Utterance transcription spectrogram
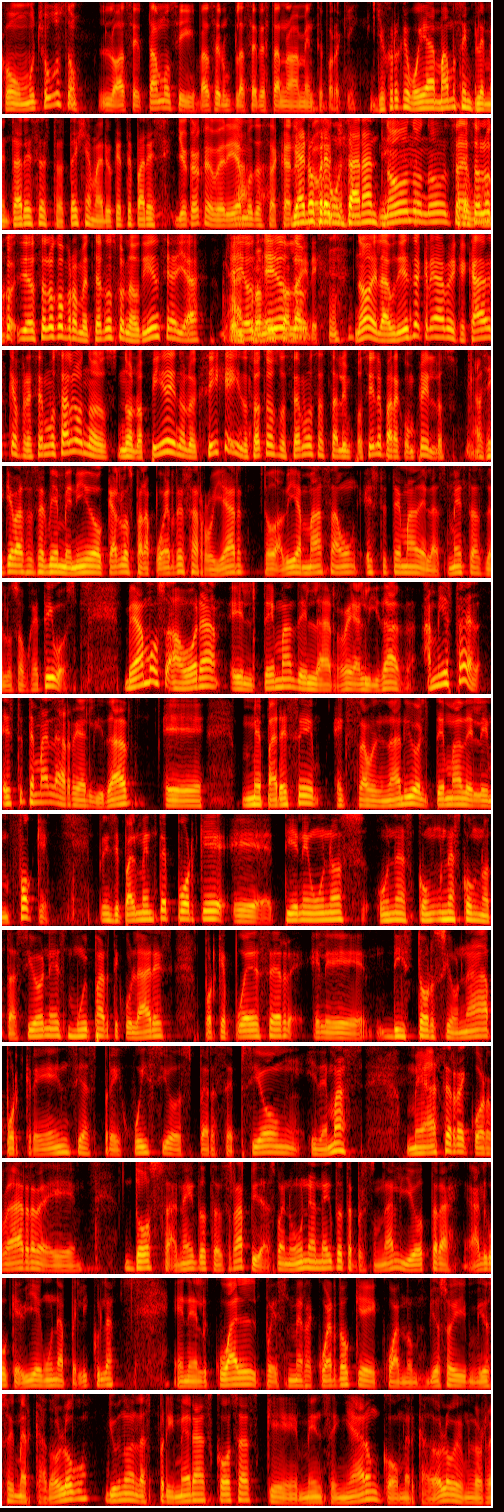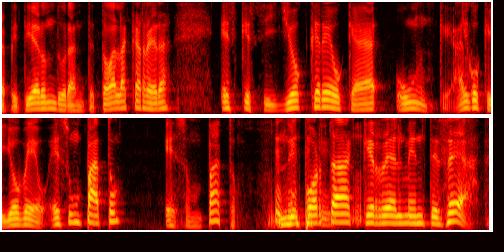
Con mucho gusto, lo aceptamos y va a ser un placer estar nuevamente por aquí. Yo creo que voy a, vamos a implementar esa estrategia, Mario, ¿qué te parece? Yo creo que deberíamos de sacar... Ya no preguntar antes. No, no, no, o sea, solo, ya solo comprometernos con la audiencia ya. Ah, ellos, ellos aire. No, la audiencia, créame, que cada vez que ofrecemos algo nos, nos lo pide y nos lo exige y nosotros hacemos hasta lo imposible para cumplirlos. Así que vas a ser bienvenido, Carlos, para poder desarrollar todavía más aún este tema de las metas, de los objetivos. Veamos ahora el tema de la realidad. A mí esta, este tema de la realidad eh, me parece extraordinario el tema del enfoque, principalmente porque eh, tiene unos, unas, con, unas connotaciones muy particulares, porque puede ser eh, distorsionada por creencias, prejuicios, percepción y demás. Me hace recordar dos anécdotas rápidas. Bueno, una anécdota personal y otra, algo que vi en una película, en el cual pues me recuerdo que cuando yo soy, yo soy mercadólogo y una de las primeras cosas que me enseñaron como mercadólogo y me lo repitieron durante toda la carrera es que si yo creo que, un, que algo que yo veo es un pato, es un pato. No importa qué realmente sea,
